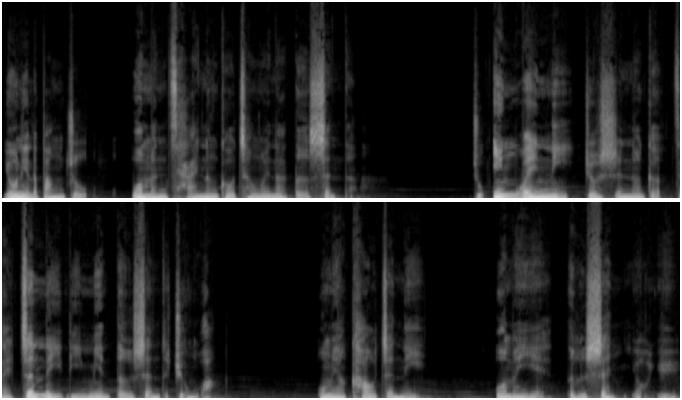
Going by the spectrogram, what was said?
有你的帮助，我们才能够成为那得胜的主，因为你就是那个在真理里面得胜的君王，我们要靠着你，我们也得胜有余。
